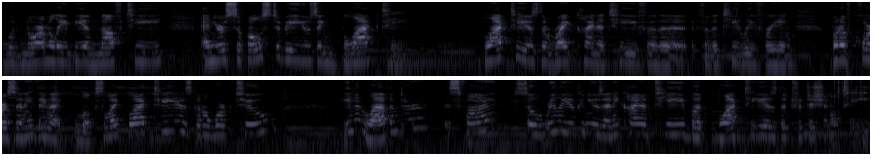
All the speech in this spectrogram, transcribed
would normally be enough tea. And you're supposed to be using black tea. Black tea is the right kind of tea for the for the tea leaf reading. But of course, anything that looks like black tea is going to work too. Even lavender is fine. So really you can use any kind of tea, but black tea is the traditional tea.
